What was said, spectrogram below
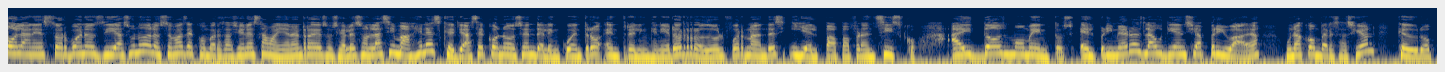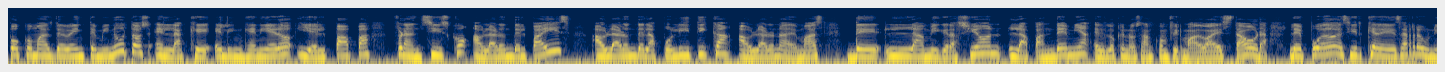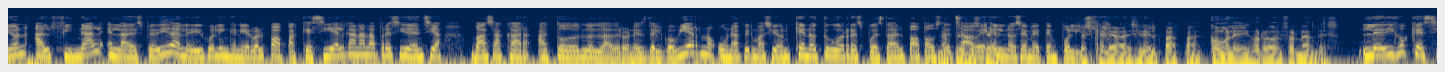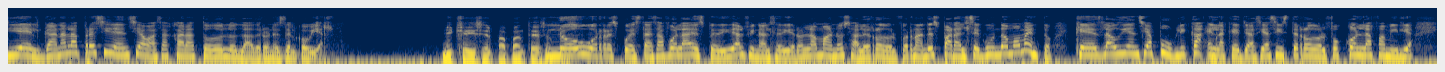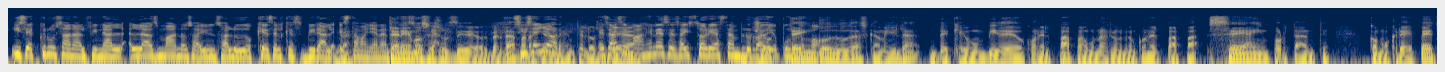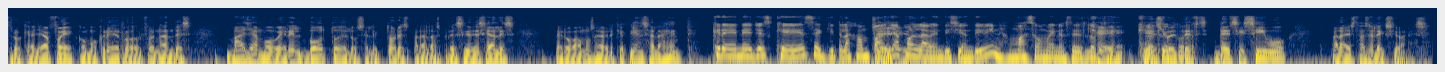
Hola Néstor, buenos días. Uno de los temas de conversación esta mañana en redes sociales son las imágenes que ya se conocen del encuentro entre el ingeniero Rodolfo Hernández y el Papa Francisco. Hay dos momentos. El primero es la audiencia privada, una conversación que duró poco más de 20 minutos en la que el ingeniero y el Papa Francisco hablaron del país, hablaron de la política, hablaron además de la migración, la pandemia, es lo que nos han confirmado a esta hora. Le puedo decir que de esa reunión al final en la despedida le dijo el ingeniero al Papa que si él gana la presidencia va a sacar a todos los ladrones del gobierno, una afirmación que no tuvo respuesta del Papa, usted pues sabe, es que- él no se mete en política. Pues, ¿qué le va a decir el Papa? ¿Cómo le dijo Rodolfo Hernández? Le dijo que si él gana la presidencia va a sacar a todos los ladrones del gobierno. ¿Y qué dice el Papa ante eso? No Pues, hubo respuesta, esa fue la despedida, al final se dieron la mano, sale Rodolfo Hernández para el segundo momento, que es la audiencia pública en la que ya se asiste Rodolfo con la familia y se cruzan al final las manos, hay un saludo que es el que es viral bueno, esta mañana en Tenemos redes esos videos, ¿verdad? Sí, Para que la señor, gente los esas vea. imágenes, esa historia está en blurradio.com. tengo dudas, Camila, de que un video con el Papa, una reunión con el Papa, sea importante, como cree Petro, que allá fue, como cree Rodolfo Hernández, vaya a mover el voto de los electores para las presidenciales, pero vamos a ver qué piensa la gente. Creen ellos que es seguir la campaña Sí. con la bendición divina, más o menos es lo que, que que lo eso es ocurre. de- decisivo para estas elecciones.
